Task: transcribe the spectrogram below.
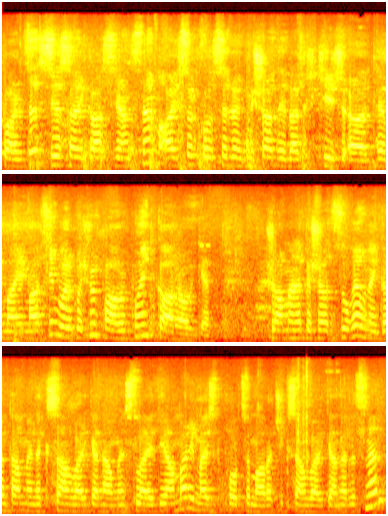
Բարեձեզ, ես Հայկ Աստրյանցն եմ, այսօր խոսելու ենք մի շատ հետաքրքիր թեմայի մասին, որը կոչվում է PowerPoint karaoke։ Ժամանակը շատ սուղ է, ունենք ընդամենը 20 վայրկյան ամեն սլայդի համար, հիմա ես կփորձեմ առաջի 20 վայրկյանը լցնել։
